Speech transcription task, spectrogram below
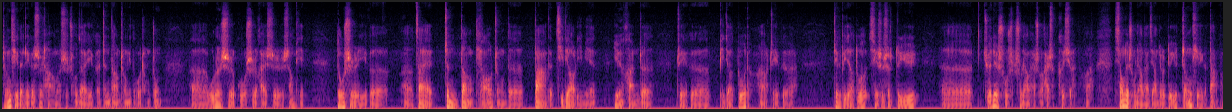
整体的这个市场呢，是处在一个震荡整理的过程中，呃，无论是股市还是商品，都是一个呃在震荡调整的大的基调里面蕴含着这个比较多的啊，这个这个比较多，其实是对于。呃，绝对数数量来说还是可选的啊，相对数量来讲，就是对于整体的一个大盘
